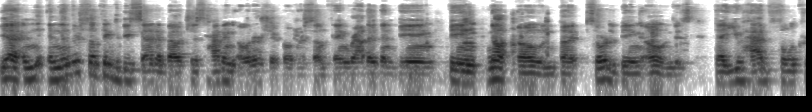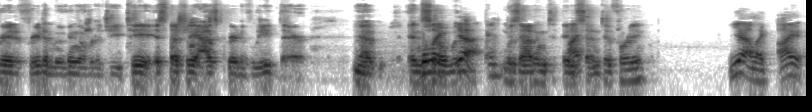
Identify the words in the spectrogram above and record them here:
Yeah, and, and then there's something to be said about just having ownership over something rather than being being not owned, but sort of being owned. Is that you had full creative freedom moving over to GT, especially as creative lead there. Yeah, and well, so like, yeah, and was that an incentive I, for you? Yeah, like I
